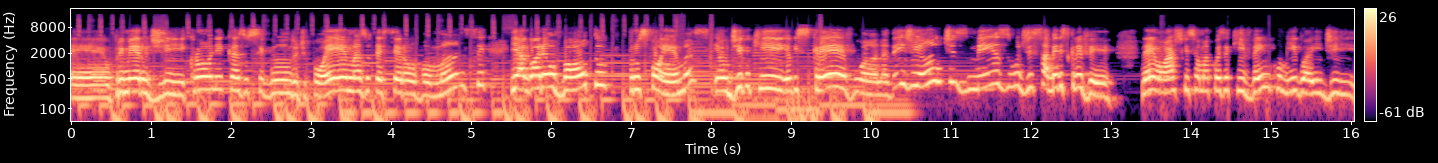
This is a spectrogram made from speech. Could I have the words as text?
é, o primeiro de crônicas, o segundo de poemas, o terceiro é um romance, e agora eu volto para os poemas. Eu digo que eu escrevo, Ana, desde antes mesmo de saber escrever. Né? Eu acho que isso é uma coisa que vem comigo aí de,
